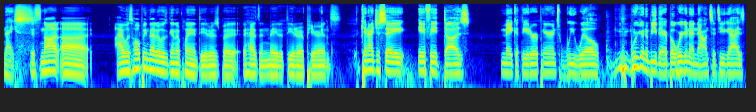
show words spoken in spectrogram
Nice. It's not. uh I was hoping that it was gonna play in theaters, but it hasn't made a theater appearance. can I just say, if it does, make a theater appearance, we will. we're gonna be there, but we're gonna announce it to you guys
